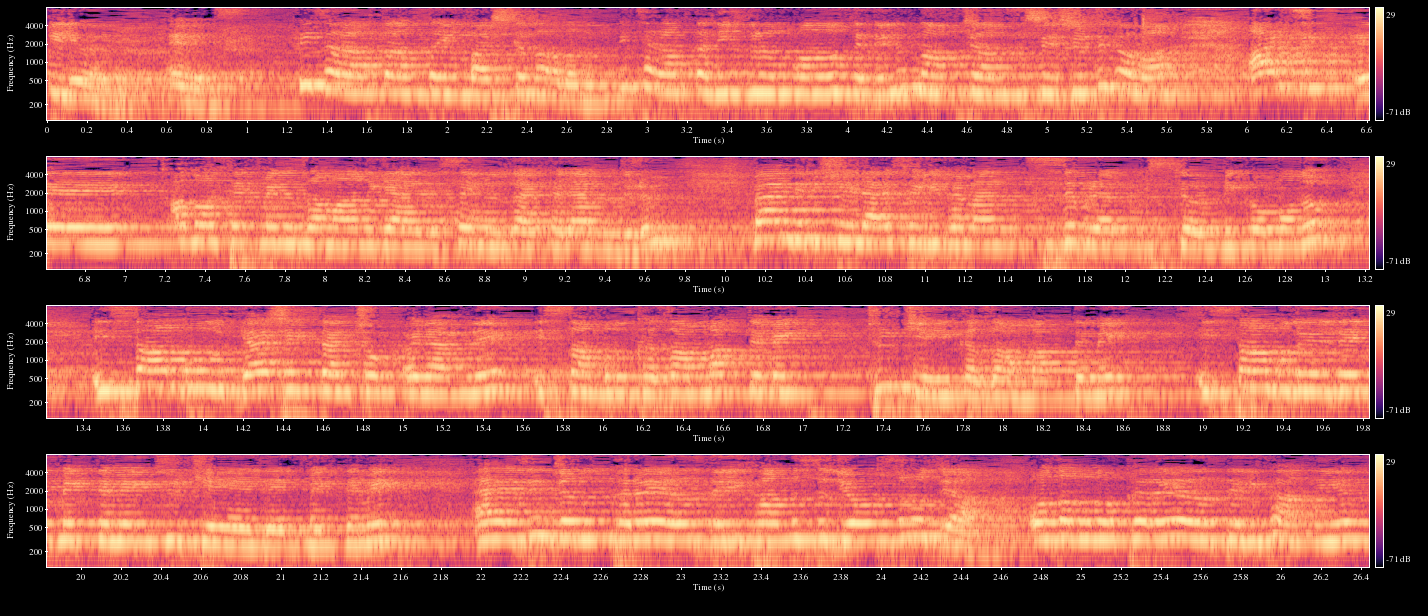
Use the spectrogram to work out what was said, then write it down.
biliyorum, evet. Bir taraftan Sayın Başkan'ı alalım, bir taraftan İlknur Hanım anons edelim. Ne yapacağımızı şaşırdık ama artık e, anons etmenin zamanı geldi Sayın Özel Kalem Müdürüm. Ben de bir şeyler söyleyip hemen size bırakmak istiyorum mikrofonu. İstanbul gerçekten çok önemli. İstanbul'u kazanmak demek, Türkiye'yi kazanmak demek. İstanbul'u elde etmek demek, Türkiye'yi elde etmek demek. Erzincan'ın Karayağız delikanlısı diyorsunuz ya, o zaman o Karayağız delikanlıyı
